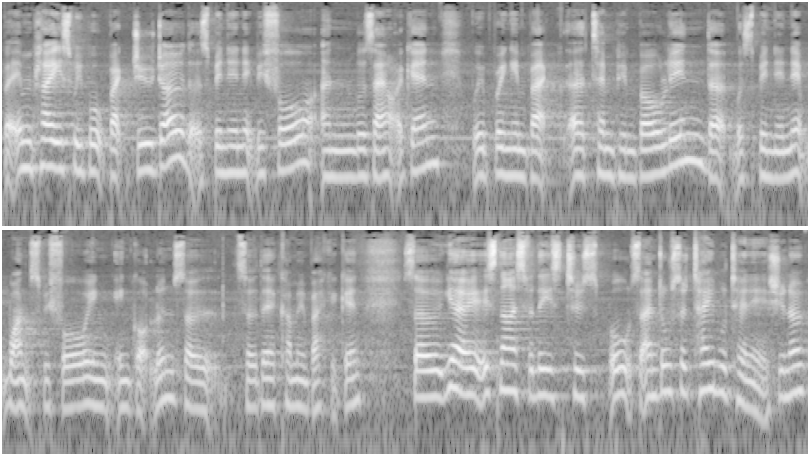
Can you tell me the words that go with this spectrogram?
But in place, we brought back judo that has been in it before and was out again. We're bringing back uh, tenpin bowling that was been in it once before in, in Gotland, so so they're coming back again. So yeah, it's nice for these two sports and also table tennis. You know,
